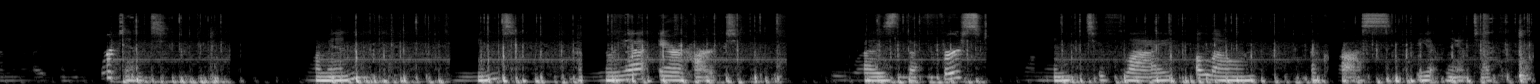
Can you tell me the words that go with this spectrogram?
I'm going to write an important woman named Amelia Earhart, who was the first woman to fly alone across the Atlantic Ocean.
